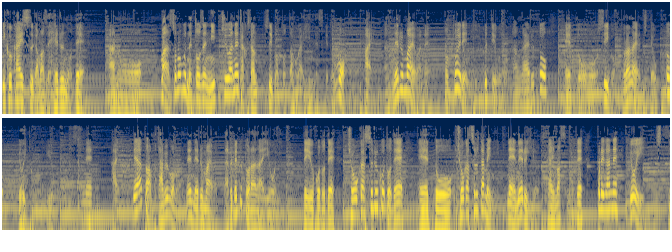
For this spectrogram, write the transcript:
行く回数がまず減るので、あのー、まあその分ね、当然日中はね、たくさん水分を取った方がいいんですけども、はい、あの寝る前はね、トイレに行くっていうことを考えると、えっ、と、水分を取らないようにしておくと良いということですね。はい。で、あとは食べ物はね、寝る前はなるべく取らないようにっていうことで、消化することで、えっ、と、消化するためにね、エネルギーを使いますので、これがね、良い質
